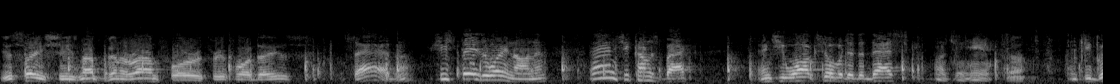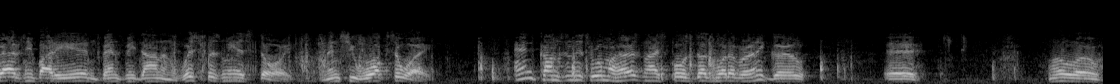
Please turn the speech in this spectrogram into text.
You say she's not been around for three or four days? Sad, huh? She stays away now and then. And she comes back. And she walks over to the desk. What's in here? Yeah. And she grabs me by the ear and bends me down and whispers me a story. And then she walks away. And comes in this room of hers and I suppose does whatever any girl. Uh. Well, uh,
